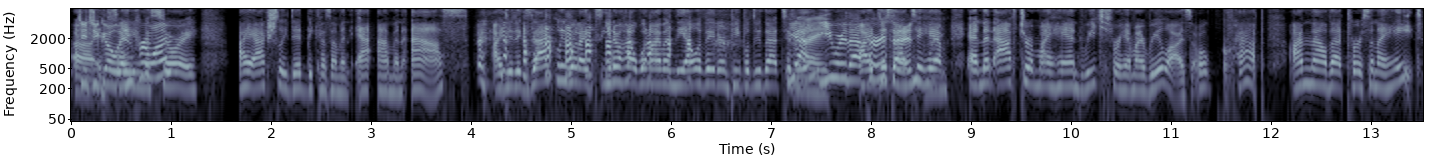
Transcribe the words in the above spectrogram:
uh, Did you go in for the one? story. I actually did because I'm an a- I'm an ass. I did exactly what I you know how when I'm in the elevator and people do that to Yeah, me. Yeah, you were that I did that person. to him, and then after my hand reached for him, I realized, oh crap, I'm now that person I hate,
